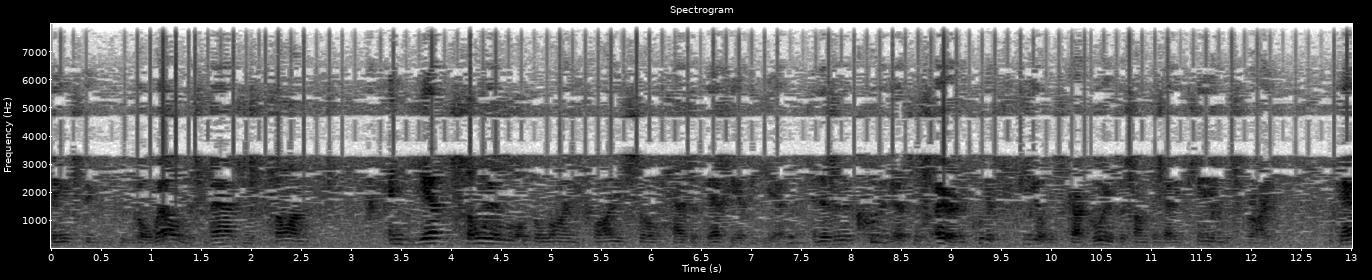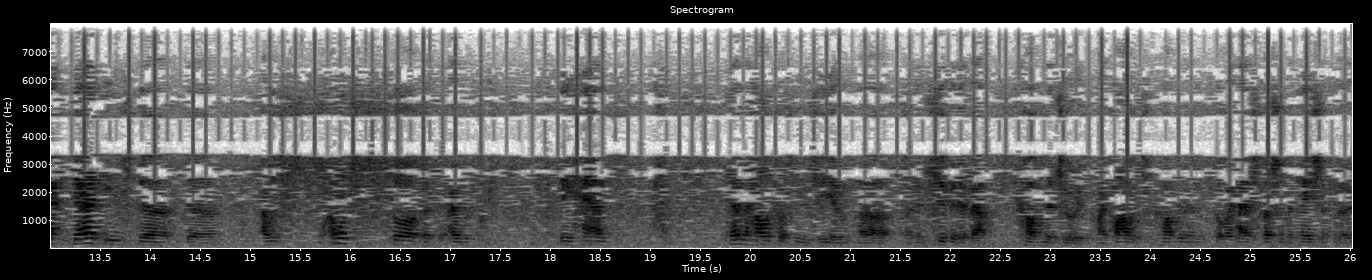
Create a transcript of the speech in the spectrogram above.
things could go well, this and that, and so on. And yet, somewhere along the line, Klal Yisrael has a Bechi every year. And there's an Akudah, there's this air, an Akudah feels, gargouilling for something that he can't even describe. That, that is the, the, I was, I once saw that I was, they have, in the Holocaust Museum uh, an exhibit about Kovno Jewry. My father was from Kovno, so I had a special invitation for the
